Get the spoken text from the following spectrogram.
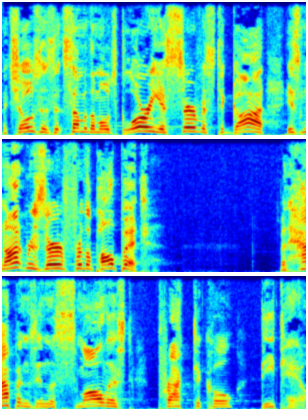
It shows us that some of the most glorious service to God is not reserved for the pulpit, but happens in the smallest practical details.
